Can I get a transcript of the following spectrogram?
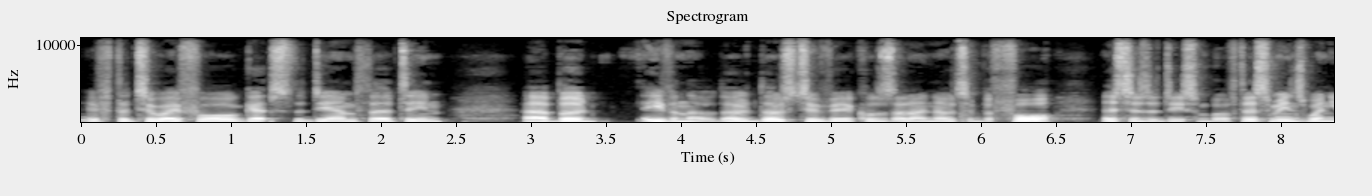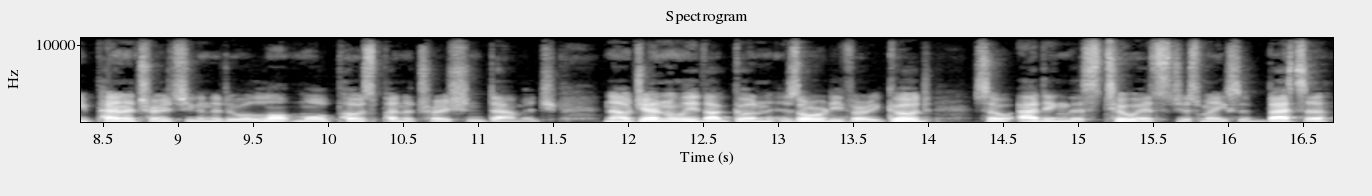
if the 2A4 gets the DM13. Uh, but even though those two vehicles that I noted before, this is a decent buff. This means when you penetrate, you're going to do a lot more post penetration damage. Now, generally, that gun is already very good, so adding this to it just makes it better,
